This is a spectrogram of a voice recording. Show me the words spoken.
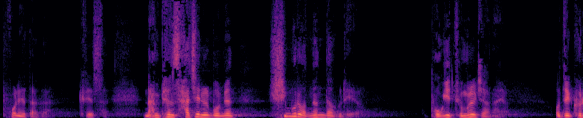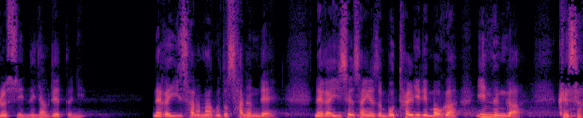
폰에다가. 그래서 남편 사진을 보면 힘을 얻는다 그래요. 보기 드물잖아요. 어떻게 그럴 수 있느냐 그랬더니 내가 이 사람하고도 사는데 내가 이 세상에서 못할 일이 뭐가 있는가. 그래서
